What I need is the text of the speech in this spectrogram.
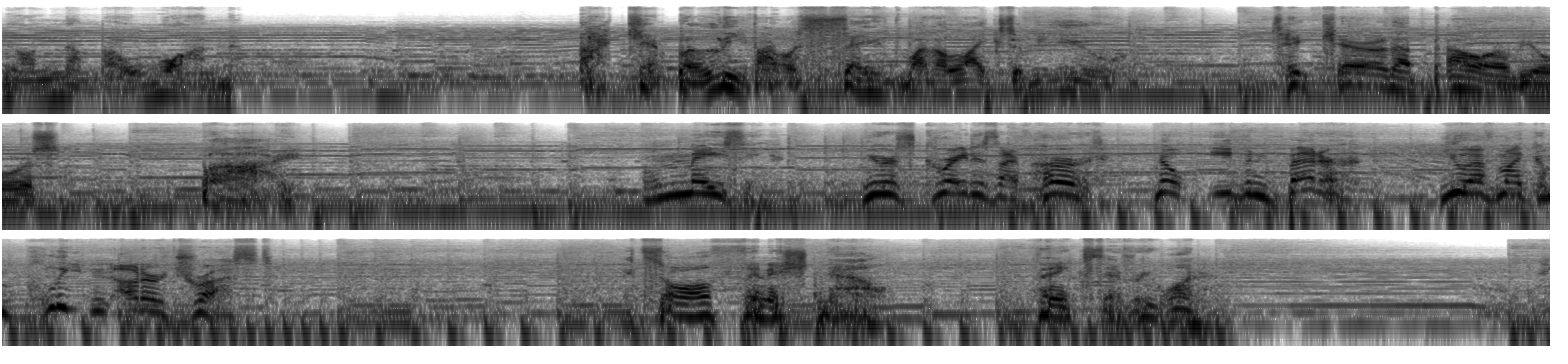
You're number one. I can't believe I was saved by the likes of you. Take care of that power of yours. Bye. Amazing! You're as great as I've heard. No, even better. You have my complete and utter trust. It's all finished now. Thanks, everyone. I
